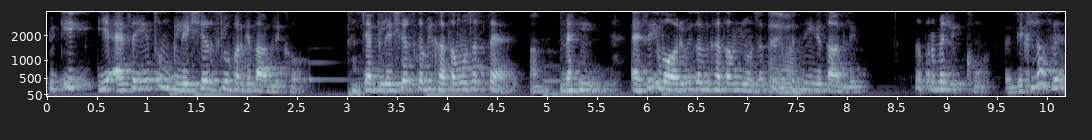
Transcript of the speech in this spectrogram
क्योंकि ये ऐसा ही है तुम ग्लेशियर्स के ऊपर किताब लिखो। क्या ग्लेशियर्स कभी खत्म हो सकते हैं? हाँ। नहीं। ऐसे ही वॉर भी कभी खत्म नहीं हो सकते तो कितनी किताब लिख? तो पर मैं लिखूँगा लिख लो फिर।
